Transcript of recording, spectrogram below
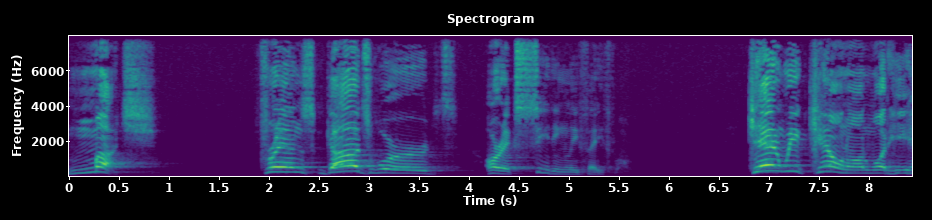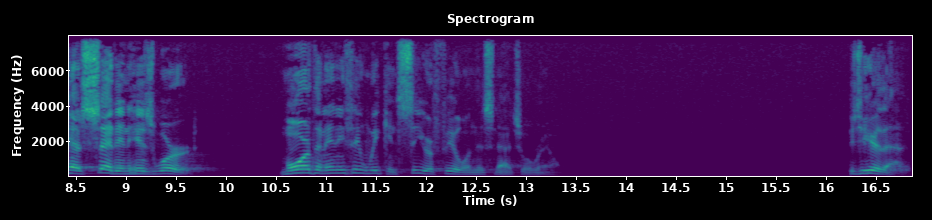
much. Friends, God's words are exceedingly faithful. Can we count on what He has said in His Word more than anything we can see or feel in this natural realm? Did you hear that?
